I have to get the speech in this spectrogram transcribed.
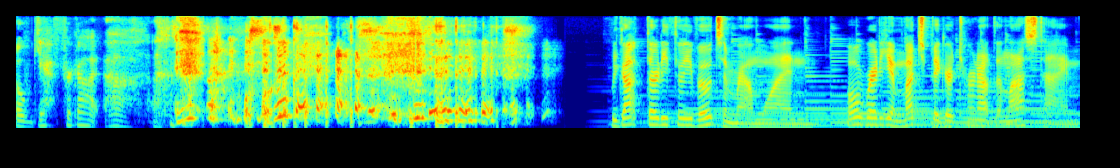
Oh yeah, forgot. Ah. We got 33 votes in round 1, already a much bigger turnout than last time,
